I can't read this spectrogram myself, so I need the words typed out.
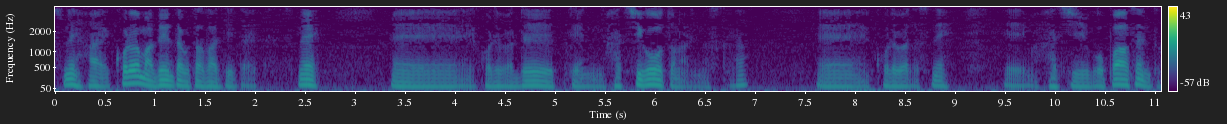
すね。はい。これはまあ電卓叩いていただいてですね。えー、これは0.85となりますから、えー、これはですね、えー、85%と、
